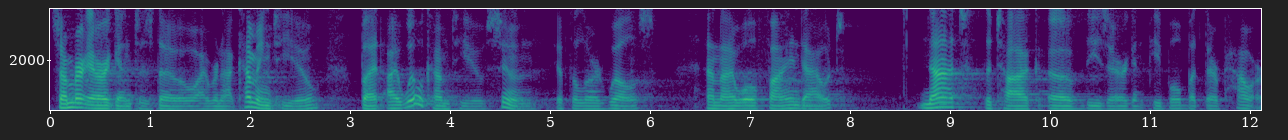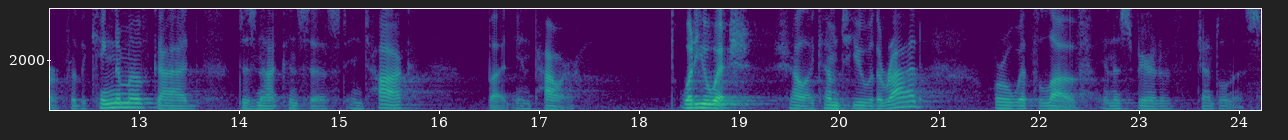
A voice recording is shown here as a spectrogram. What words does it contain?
Some are arrogant as though I were not coming to you, but I will come to you soon, if the Lord wills, and I will find out not the talk of these arrogant people, but their power. For the kingdom of God does not consist in talk, but in power. What do you wish? Shall I come to you with a rod or with love in a spirit of gentleness?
